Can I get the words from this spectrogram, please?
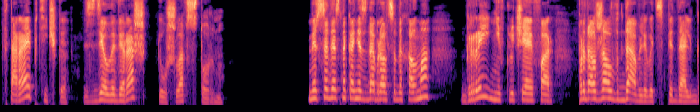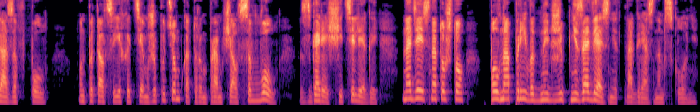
Вторая птичка сделала вираж и ушла в сторону. Мерседес наконец добрался до холма. Грей, не включая фар, продолжал вдавливать педаль газа в пол. Он пытался ехать тем же путем, которым промчался вол с горящей телегой, надеясь на то, что полноприводный джип не завязнет на грязном склоне.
